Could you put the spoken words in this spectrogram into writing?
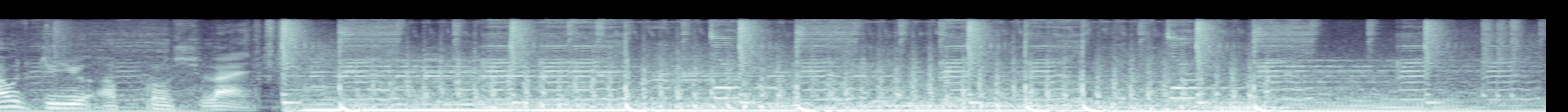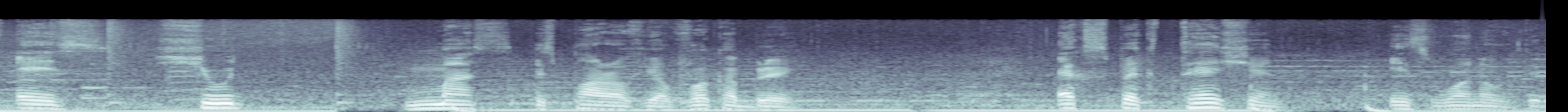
How do you approach life? Is, should, must is part of your vocabulary. Expectation is one of the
